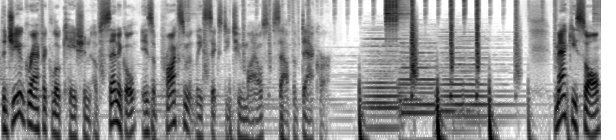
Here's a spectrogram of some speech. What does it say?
The geographic location of Senegal is approximately 62 miles south of Dakar. Macky Sall,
